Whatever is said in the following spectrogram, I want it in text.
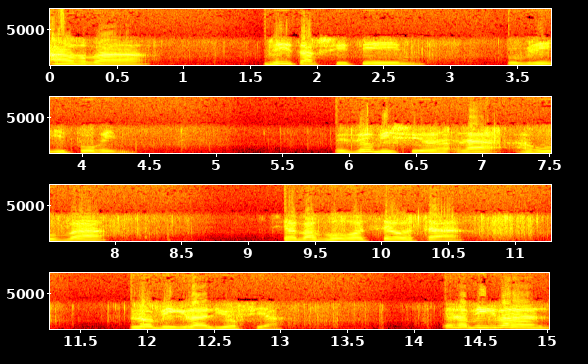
ארבע, בלי תכשיטים ובלי איפורים. וזו בשבילה ערובה שהבחור רוצה אותה לא בגלל יופייה, אלא בגלל,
